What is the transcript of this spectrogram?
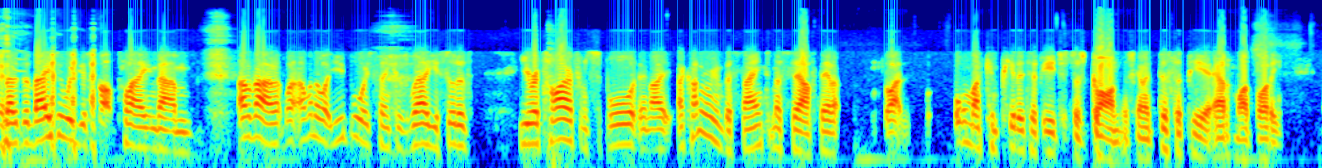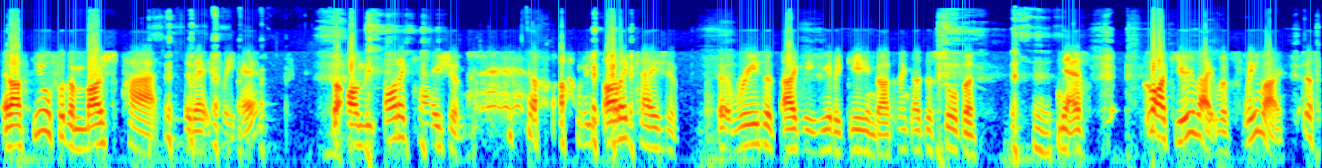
but it's amazing when you stop playing. Um, I don't know. I wonder what you boys think as well. You sort of you retire from sport, and I, I kind of remember saying to myself that like all my competitive edge is just gone. It's going to disappear out of my body, and I feel for the most part it actually has. But on the odd occasion, on the odd occasion, it rears its ugly head again. I think I just saw the, yeah, like you, mate, with Flemo, just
